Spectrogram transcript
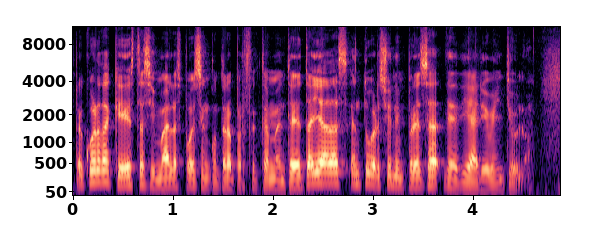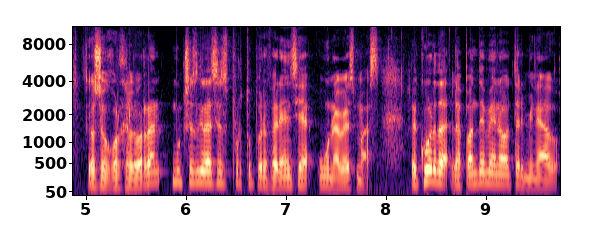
Recuerda que estas y más las puedes encontrar perfectamente detalladas en tu versión impresa de Diario 21. Yo soy Jorge Albarrán, muchas gracias por tu preferencia una vez más. Recuerda, la pandemia no ha terminado.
